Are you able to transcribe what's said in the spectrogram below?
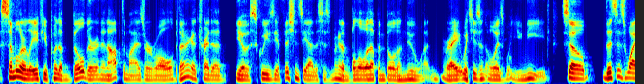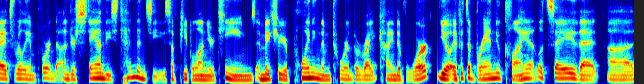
similarly, if you put a builder in an optimizer role, they're going to try to you know squeeze the efficiency out of the system. They're going to blow it up and build a new one, right? Which isn't always what you need. So this is why it's really important to understand these tendencies of people on your teams and make sure you're pointing them toward the right kind of work. You know, if it's a brand new client, let's say that uh,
